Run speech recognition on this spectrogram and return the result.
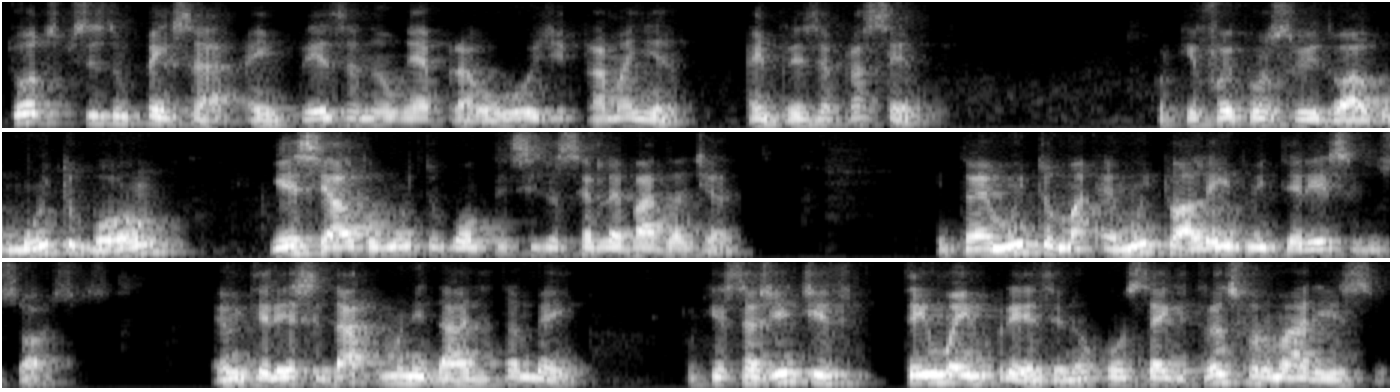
todos precisam pensar: a empresa não é para hoje e para amanhã, a empresa é para sempre. Porque foi construído algo muito bom e esse algo muito bom precisa ser levado adiante. Então, é muito, é muito além do interesse dos sócios, é o interesse da comunidade também. Porque se a gente tem uma empresa e não consegue transformar isso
